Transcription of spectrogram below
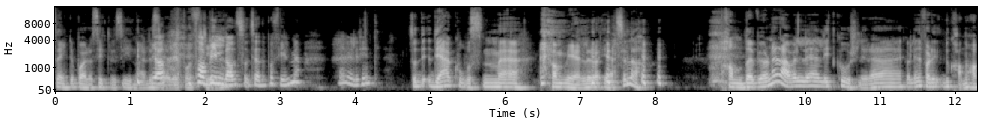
Så bare å sitte ved siden av eller Ja, ta bildene bilde av se det på film, ja. Det er veldig fint. Så det, det er kosen med kameler og esel, da. Pandabjørner er vel litt koseligere, Karoline? For du kan jo ha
